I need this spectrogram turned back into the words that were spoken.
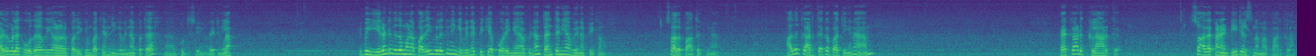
அலுவலக உதவியாளர் பதவிக்கும் பார்த்தீங்கன்னா நீங்கள் விண்ணப்பத்தை பூர்த்தி செய்யணும். ரைட்டுங்களா இப்போ இரண்டு விதமான பதவிகளுக்கு நீங்கள் விண்ணப்பிக்க போகிறீங்க அப்படின்னா தனித்தனியாக விண்ணப்பிக்கணும். ஸோ அதை பார்த்துக்குங்க. அதுக்கு அடுத்தக்க பார்த்தீங்கன்னா ரெக்கார்டு கிளார்க்கு ஸோ அதற்கான டீட்டெயில்ஸ் நம்ம பார்க்கலாம்.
